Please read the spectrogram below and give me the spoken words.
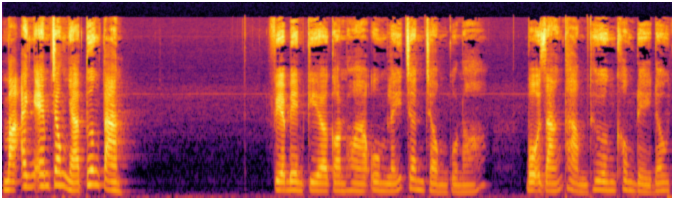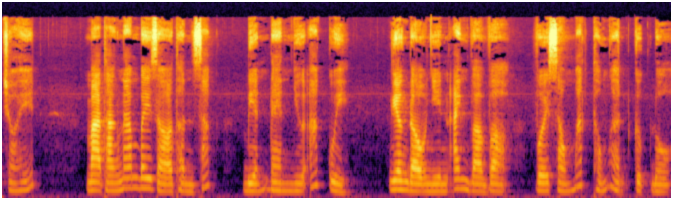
mà anh em trong nhà tương tàn. Phía bên kia con Hoa ôm lấy chân chồng của nó. Bộ dáng thảm thương không để đâu cho hết. Mà thằng Nam bây giờ thần sắc biến đen như ác quỷ. Nghiêng đầu nhìn anh và vợ với sóng mắt thống hận cực độ.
